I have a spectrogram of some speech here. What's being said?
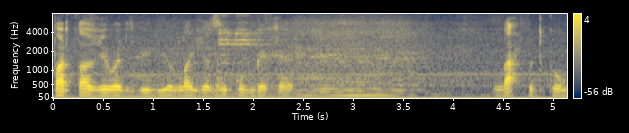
تبارطاجيو هذا الفيديو. الله يجازيكم بخير. الله يحفظكم.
